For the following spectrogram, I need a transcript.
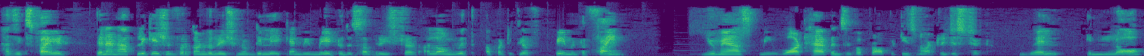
has expired, then an application for condonation of delay can be made to the sub-registrar along with a particular payment of fine. You may ask me, what happens if a property is not registered? Well, in law,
